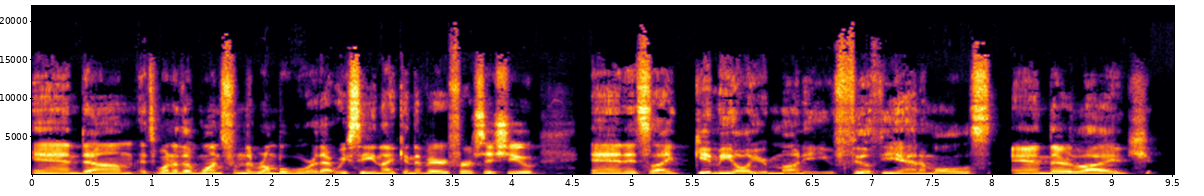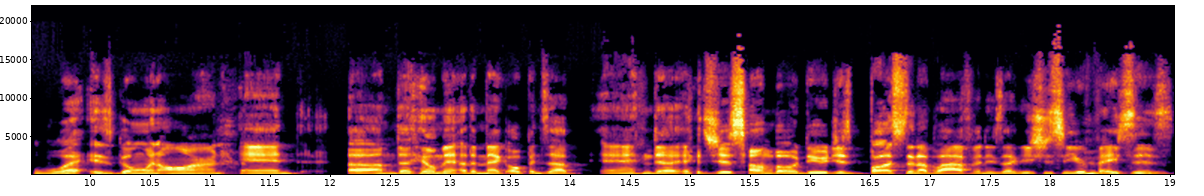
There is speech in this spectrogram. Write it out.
And um, it's one of the ones from the Rumble War that we seen like in the very first issue. And it's like, give me all your money, you filthy animals. And they're like, what is going on? And um, the helmet of the mech opens up and uh, it's just Humbo, dude, just busting up laughing. He's like, you should see your faces.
